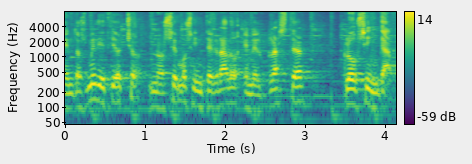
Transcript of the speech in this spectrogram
en 2018 nos hemos integrado en el clúster Closing Gap,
